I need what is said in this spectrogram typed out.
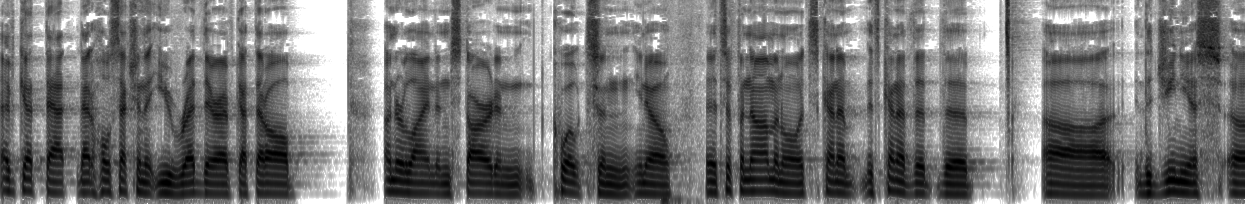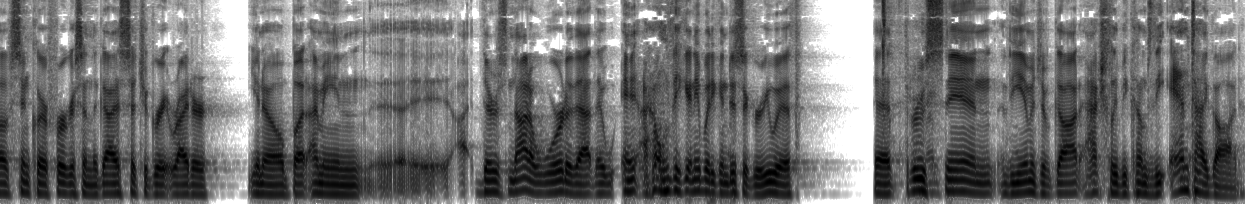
I've got that that whole section that you read there. I've got that all underlined and starred and quotes, and you know, it's a phenomenal. It's kind of it's kind of the the uh, the genius of Sinclair Ferguson. The guy is such a great writer, you know. But I mean, uh, there's not a word of that that I don't think anybody can disagree with that through sin, the image of God actually becomes the anti God,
